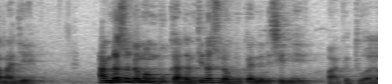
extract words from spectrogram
Pak Najih, Anda sudah membuka dan kita sudah buka ini di sini, Pak Ketua.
